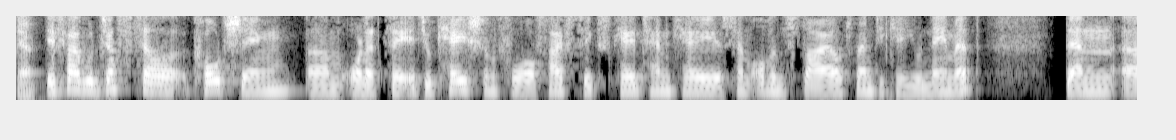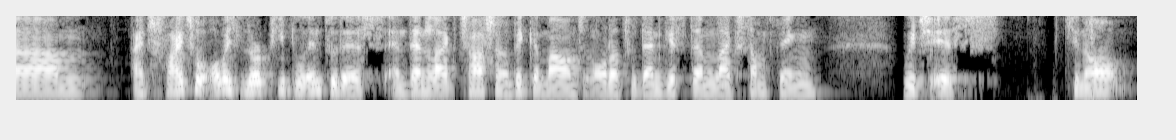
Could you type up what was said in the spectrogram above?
Yeah. If I would just sell coaching, um, or let's say education for five, six K, 10 K, Sam Ovens style, 20 K, you name it, then, um, I try to always lure people into this and then like charge them a big amount in order to then give them like something which is, you know,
